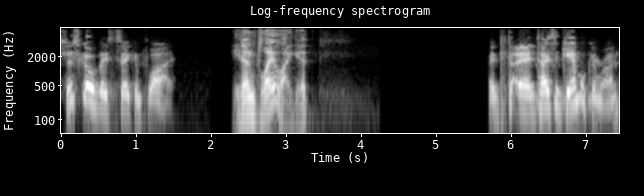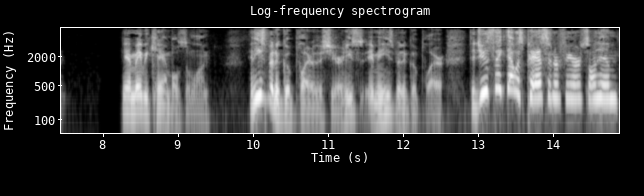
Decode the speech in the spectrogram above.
Cisco, they say, can fly, He doesn't play like it. and and Tyson Campbell can run. Yeah, maybe Campbell's the one. And he's been a good player this year. He's I mean, he's been a good player. Did you think that was pass interference on him?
